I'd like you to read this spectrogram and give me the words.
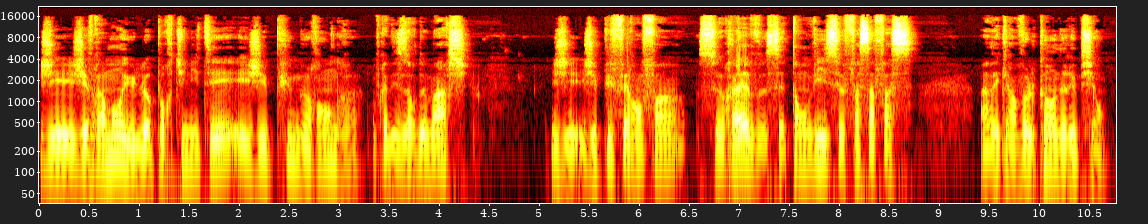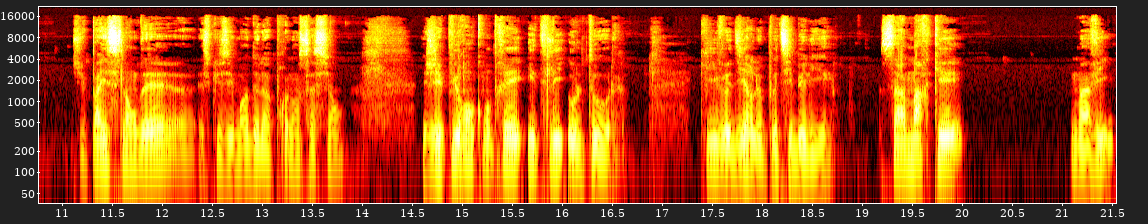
j'ai vraiment eu l'opportunité et j'ai pu me rendre, après des heures de marche, j'ai pu faire enfin ce rêve, cette envie, ce face-à-face avec un volcan en éruption. Je suis pas islandais, euh, excusez-moi de la prononciation. J'ai pu rencontrer Itli Ultur, qui veut dire le petit bélier. Ça a marqué ma vie,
